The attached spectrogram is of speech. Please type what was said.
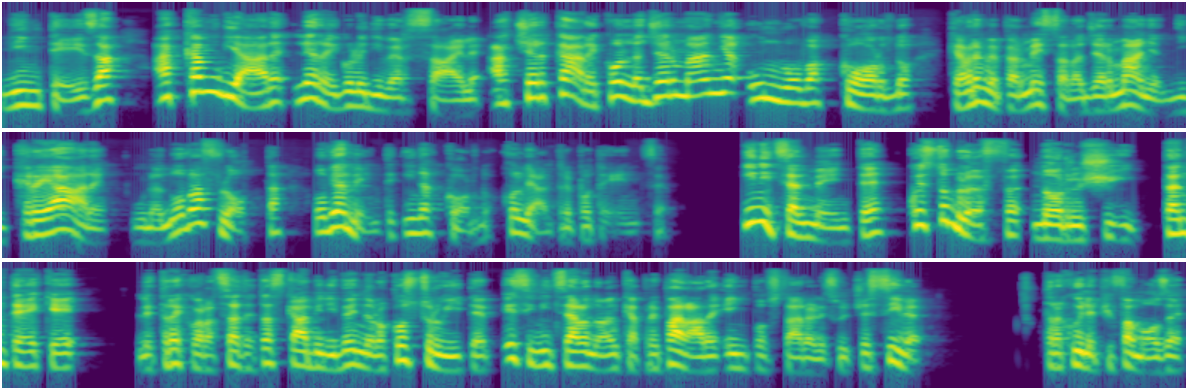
l'intesa a cambiare le regole di Versailles, a cercare con la Germania un nuovo accordo che avrebbe permesso alla Germania di creare una nuova flotta, ovviamente in accordo con le altre potenze. Inizialmente questo bluff non riuscì, tant'è che le tre corazzate tascabili vennero costruite e si iniziarono anche a preparare e impostare le successive, tra cui le più famose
